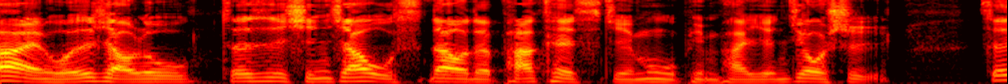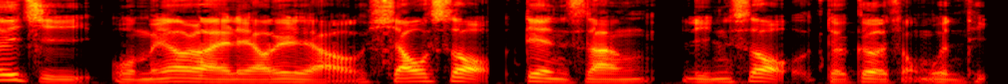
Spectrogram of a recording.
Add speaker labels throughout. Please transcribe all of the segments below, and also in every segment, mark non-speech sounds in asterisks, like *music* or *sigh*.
Speaker 1: 嗨，我是小卢，这是行销五十道的 Podcast 节目品牌研究室。这一集我们要来聊一聊销售、电商、零售的各种问题。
